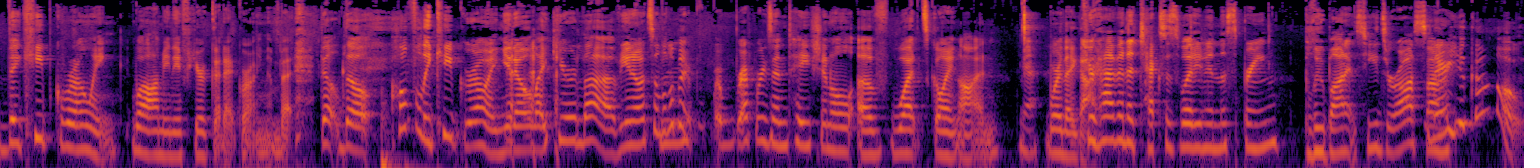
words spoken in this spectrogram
they keep growing. Well, I mean, if you're good at growing them, but they'll they'll hopefully keep growing. You know, like your love. You know, it's a little mm-hmm. bit representational of what's going on. Yeah. where they If you're having a Texas wedding in the spring, bluebonnet seeds are awesome. There you go.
